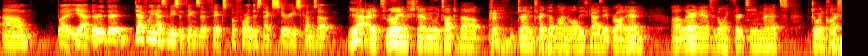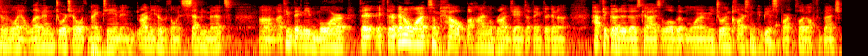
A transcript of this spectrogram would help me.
Um, but yeah, there there definitely has to be some things that fix before this next series comes up. Yeah, it's really interesting. I mean, we talked about during the trade deadline all these guys they brought in. Uh, Larry Nance with only 13 minutes, Jordan Clarkson with only 11, George Hill with 19, and Rodney Hood with only seven minutes. Um, I think they need more. They're, if they're going to want some help behind LeBron James, I think they're going to have to go to those guys a little bit more. I mean, Jordan Clarkson can be a spark plug off the bench.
